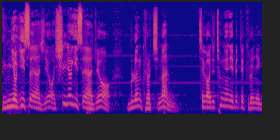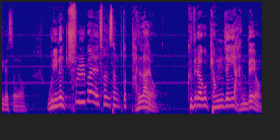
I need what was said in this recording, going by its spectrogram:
능력이 있어야지요. 실력이 있어야죠. 물론 그렇지만 제가 어제 청년 예배 때 그런 얘기를 했어요. 우리는 출발선상부터 달라요. 그들하고 경쟁이 안 돼요.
